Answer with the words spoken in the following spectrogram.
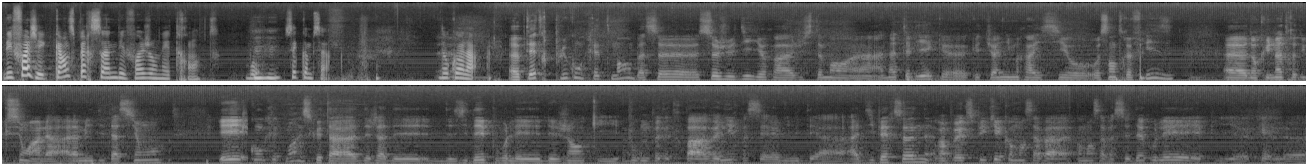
Des fois, j'ai 15 personnes, des fois, j'en ai 30. Bon, Mhm. c'est comme ça. Donc voilà. Euh, Peut-être plus concrètement, bah, ce, ce jeudi, il y aura justement un atelier que, que tu animeras ici au, au Centre Frise. Euh, donc une introduction à la, à la méditation. Et concrètement, est-ce que tu as déjà des, des idées pour les, les gens qui pourront peut-être pas venir parce que c'est limité à, à 10 personnes? Pour un peu expliquer comment ça va, comment ça va se dérouler et puis euh, quel, euh,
